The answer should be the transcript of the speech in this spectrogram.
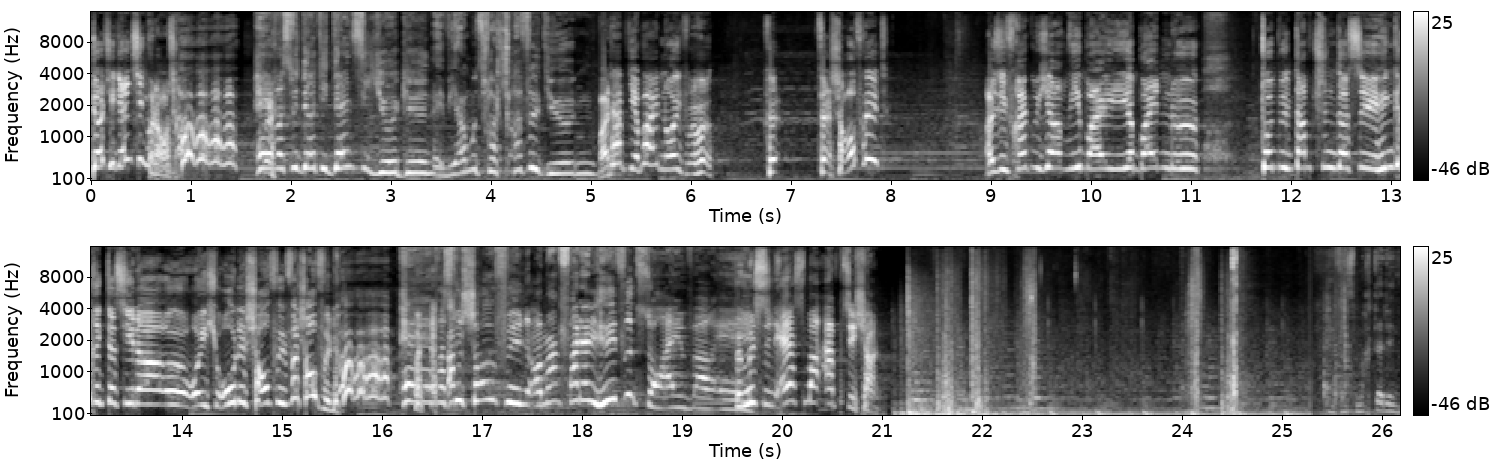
Dirty Dancing oder was? Hey, was für Dirty Dancing, Jürgen? Ey, wir haben uns verschaffelt, Jürgen. was habt ihr beiden euch äh, verschaufelt? Also ich frag mich ja, wie bei ihr beiden äh, Teufeldampschen das äh, hinkriegt, dass ihr da äh, euch ohne Schaufel verschaufelt. Hä, was für Schaufeln? Oh Mann, Vater, hilf uns doch einfach, ey. Wir müssen erstmal absichern. Was macht er denn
